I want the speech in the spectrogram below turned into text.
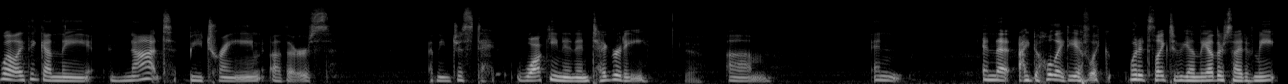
Well, I think on the not betraying others, I mean, just walking in integrity Yeah. and and that I, the whole idea of like what it's like to be on the other side of me.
